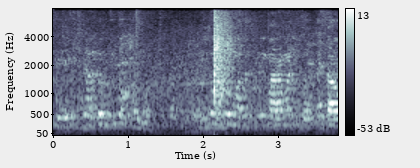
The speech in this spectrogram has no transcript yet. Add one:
যে এটা হলো বিতর্ক মত বিতর্ক মতে তুমি মারামারি করতে চাও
